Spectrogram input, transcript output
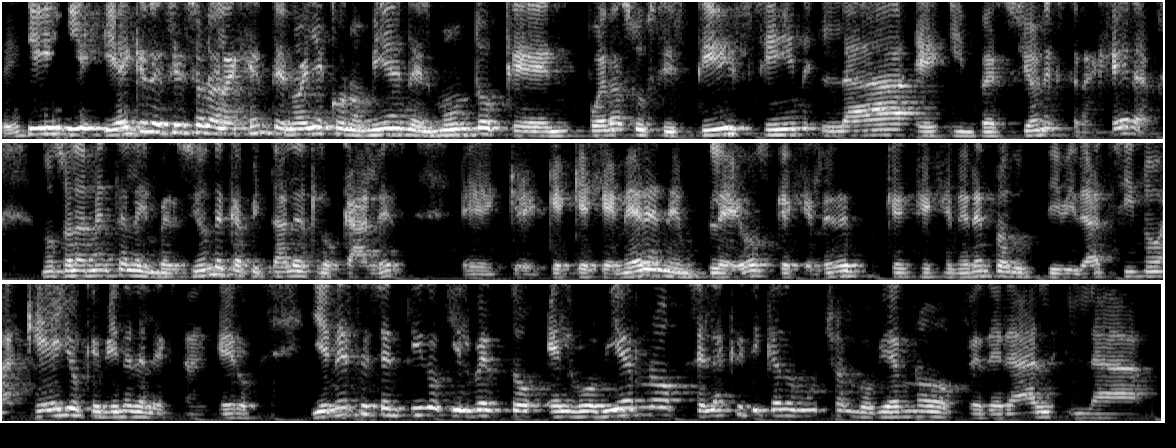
Y, hay que decírselo a la gente, no hay economía en el mundo que pueda subsistir sin la eh, inversión extranjera, no solamente la inversión de capitales locales eh, que, generen empleos, que generen, que, generen productividad, sino aquello que viene del extranjero. Y en este sentido, Gilberto, el gobierno, se le ha criticado mucho al gobierno federal la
